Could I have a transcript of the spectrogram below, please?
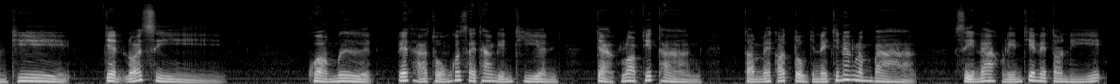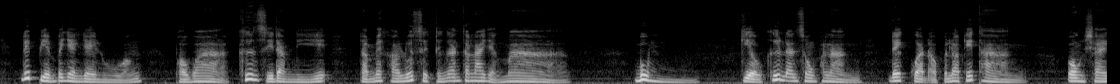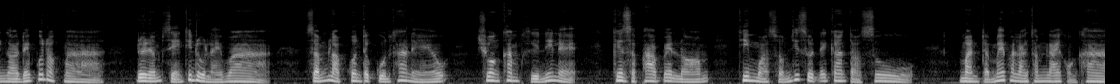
อนที่ 704 ความมืดได้ถาโถมก็ใส่ทางเหรียญเทียนจากรอบทิศทางทำให้เขาตกอยู่ในที่นั่งลำบาก สีหน้าของเหรียญเทียนในตอนนี้ได้เปลี่ยนไปอย่างใหญ่หลวง เพราะว่าคลื่นสีดำนี้ทำให้เขารู้สึกถึงอันตรายอย่างมาก บุ่ม เกี่ยวขึ้นอันทรงพลังได้กวาดออกไปรอบทิศทาง องค์ชายเงาได้พูดออกมาด้วยน้ำเสียงที่ดูไหลว่าสำหรับคนตระกูลข้าแล้ว ช่วงค่ำคืนนี่แหละ คือสภาพแวดล้อม ที่เหมาะสมที่สุดในการต่อสู้ มันจะไม่พลังทำลายของข้า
